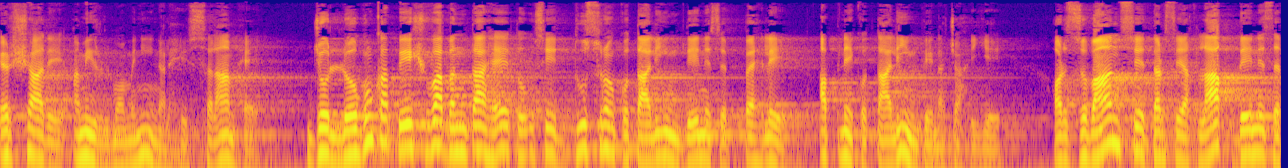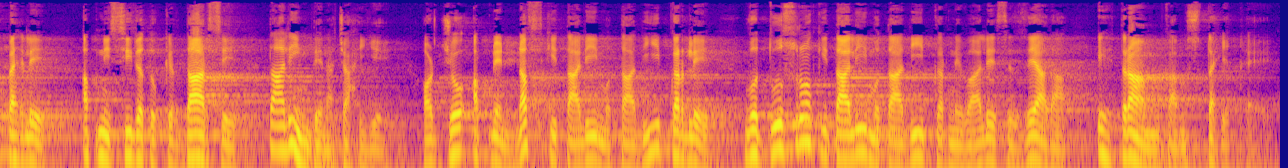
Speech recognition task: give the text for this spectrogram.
ارشاد امیر المومنین علیہ السلام ہے، جو لوگوں کا پیشوا بنتا ہے تو اسے دوسروں کو تعلیم دینے سے پہلے اپنے کو تعلیم دینا چاہیے اور زبان سے درس اخلاق دینے سے پہلے اپنی سیرت و کردار سے تعلیم دینا چاہیے اور جو اپنے نفس کی تعلیم و تعدیب کر لے، وہ دوسروں کی تعلیم و تعدیب کرنے والے سے زیادہ احترام کا مستحق ہے۔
